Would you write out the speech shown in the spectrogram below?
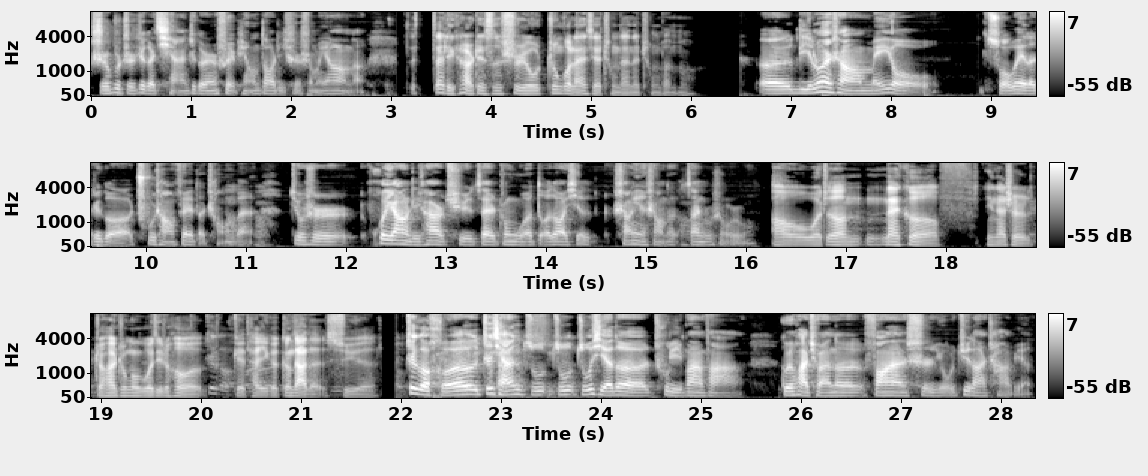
值不值这个钱？这个人水平到底是什么样的？在里卡尔这次是由中国篮协承担的成本吗？呃，理论上没有所谓的这个出场费的成本，就是会让里卡尔去在中国得到一些商业上的赞助收入。哦，我知道耐克应该是转换中国国籍之后，给他一个更大的续约。这个和之前足足足协的处理办法、规划球员的方案是有巨大差别的。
